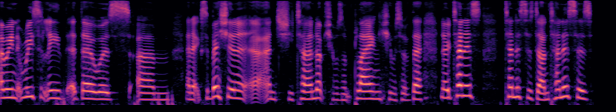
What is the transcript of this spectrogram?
I mean, recently there was um, an exhibition, and she turned up. She wasn't playing. She was sort of there. No, tennis. Tennis is done. Tennis has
